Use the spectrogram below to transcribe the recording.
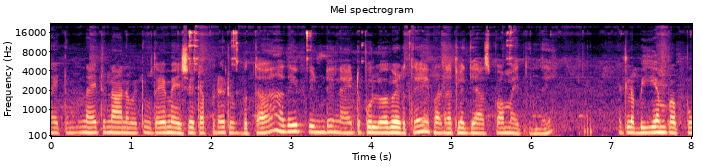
నైట్ నైట్ నానబెట్టి ఉదయం వేసేటప్పుడే రుబ్బుతా. అదే పిండి నైట్ పులువ పెడితే పడట్లా గ్యాస్ పామ్ అవుతుంది. ఇట్లా బియ్యం పప్పు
